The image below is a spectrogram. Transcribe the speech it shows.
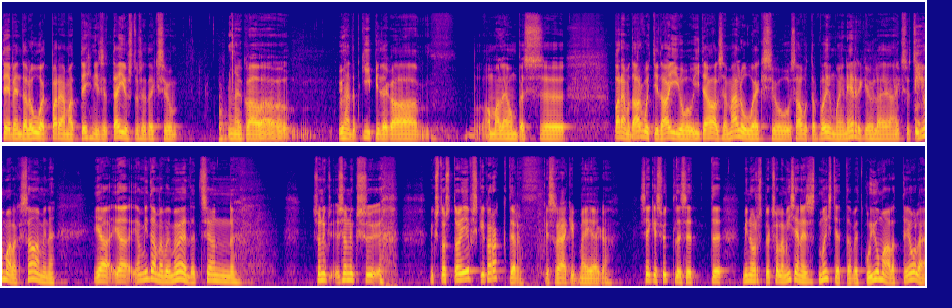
teeb endale uued paremad tehnilised täiustused, eks ju, ka ühendab kiipidega omale umbes paremad arvutid, aiu, ideaalse mälu, eks ju, saavutab võimu energia üle ja eks ju, et see on jumalaks saamine ja, ja, ja mida me võime öelda, et see on, see on üks, see on üks, üks Dostojevski karakter, kes räägib meiega. see, kes ütles, et minu arust peaks olema iseenesestmõistetav, et kui Jumalat ei ole,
